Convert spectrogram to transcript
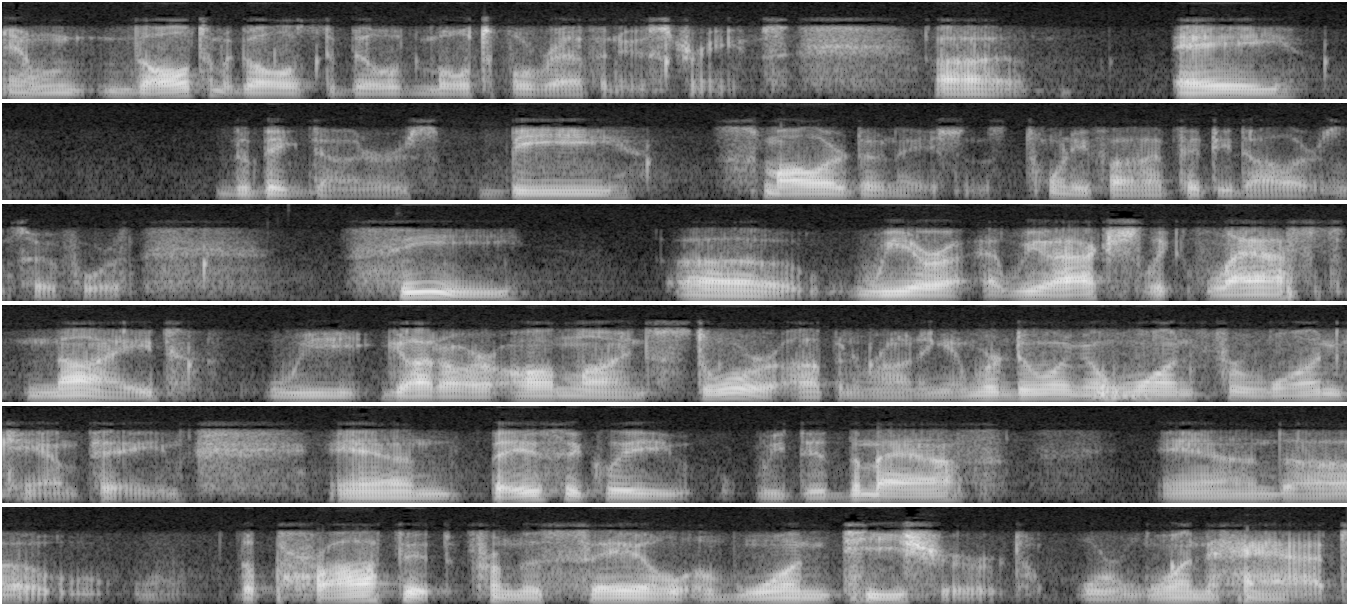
and the ultimate goal is to build multiple revenue streams. Uh, a, the big donors. B, smaller donations, $25, $50, and so forth. C, uh, we are we actually last night we got our online store up and running, and we're doing a one for one campaign. And basically, we did the math, and uh, the profit from the sale of one T-shirt or one hat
